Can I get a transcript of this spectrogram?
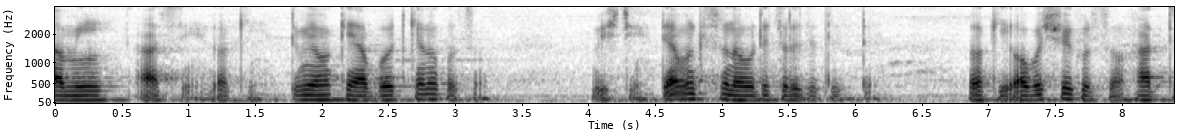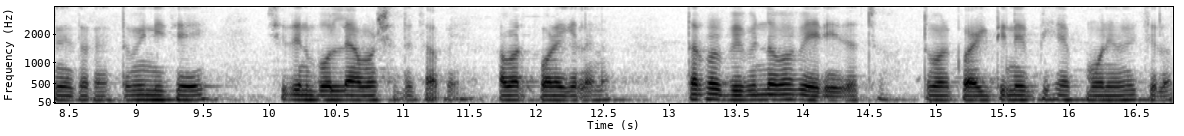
আমি আছি, রকি। তুমি আমাকে অ্যাভয়েড কেন করছ? বৃষ্টি, তেমন কিছু না, উঠে চলে যেতে যেতে। রকি, অবশ্যই করছ, হাত টেনে ধরে। তুমি নিজেই সেদিন বললে আমার সাথে যাবে, আবার পরে গেলে না। তারপর বিভিন্নভাবে এড়িয়ে যাচ্ছ। তোমার কয়েকদিনের বিহেভ মনে হয়েছিল,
